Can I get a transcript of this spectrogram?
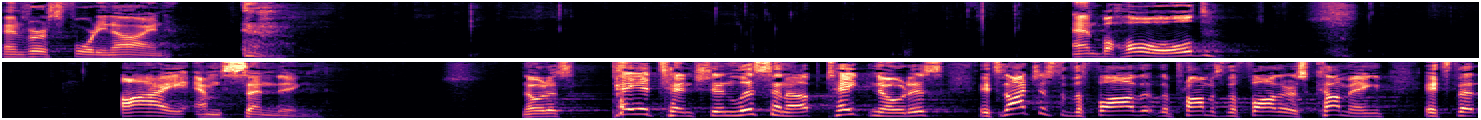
and verse 49. and behold, I am sending. Notice, pay attention, listen up, take notice. It's not just that the Father, the promise of the Father is coming, it's that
